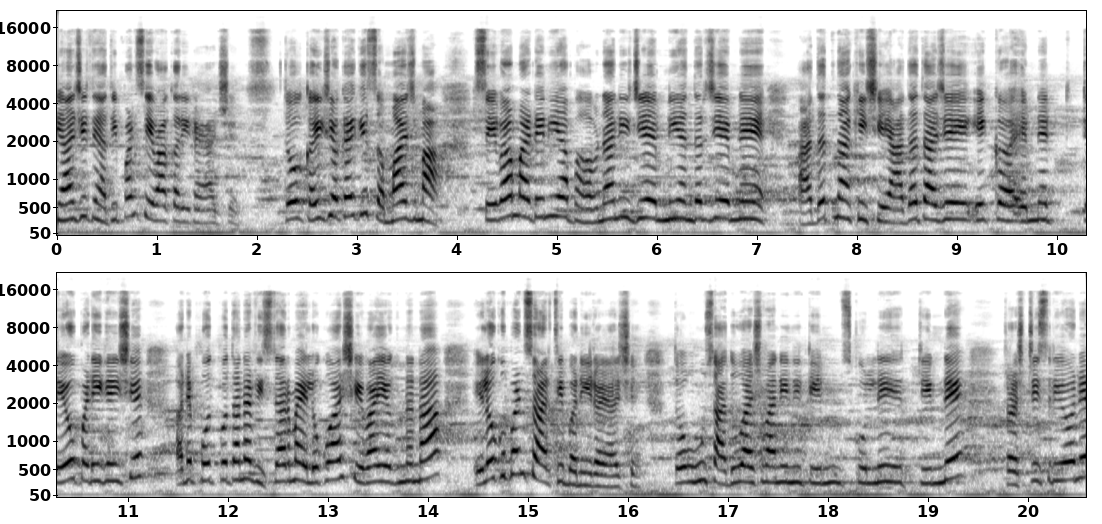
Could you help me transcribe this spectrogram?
જ્યાં છે ત્યાંથી પણ સેવા કરી રહ્યા છે. તો કહી શકાય કે સમાજમાં સેવા માટેની આ ભાવનાની જે એમની અંદર જે એમને આદત નાખી છે, આદત આજે એક એમને ટેવ પડી ગઈ છે અને પોતપોતાના વિસ્તારમાં એ લોકો આ સેવા યજ્ઞના એ લોકો પણ સારથી બની રહ્યા છે. તો હું સાધુ વાસવાનીની ટીમ, સ્કૂલની ટીમને ટ્રસ્ટીશ્રીઓને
